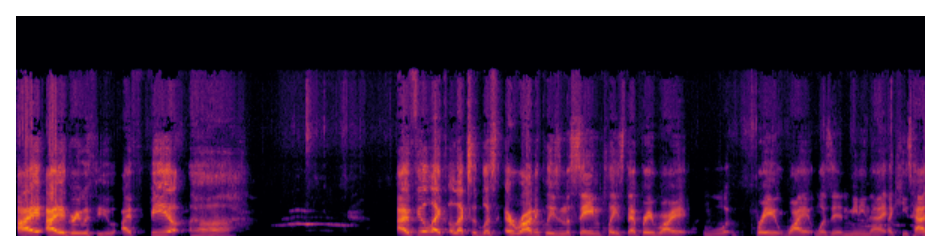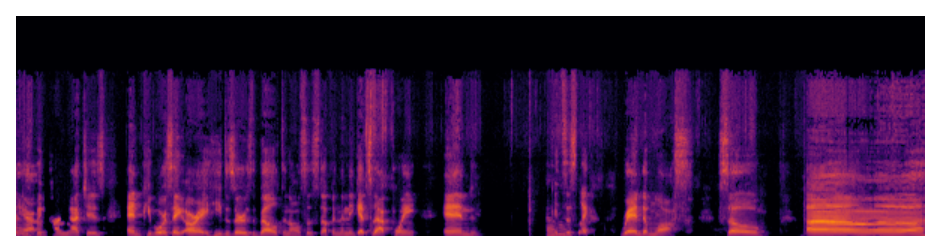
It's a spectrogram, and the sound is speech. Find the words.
I I agree with you. I feel uh, I feel like Alexa Bliss, ironically, is in the same place that Bray Wyatt Bray Wyatt was in, meaning that like he's had Yeah. these big time matches and people were saying, all right, he deserves the belt and all this stuff. And then they get to that point and it's Oh. just like random loss. So uh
